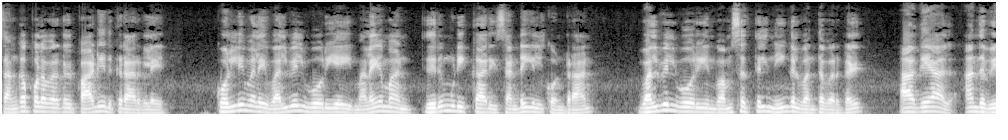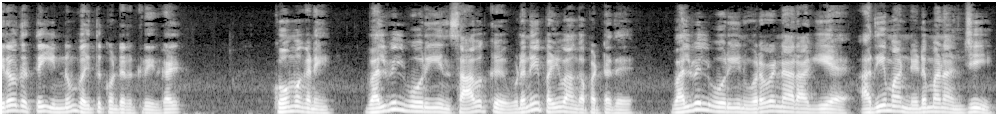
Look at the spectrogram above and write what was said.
சங்கப்புலவர்கள் பாடியிருக்கிறார்களே. கொல்லிமலை வல்வில் ஓரியை மலையமான் திருமுடிக்காரி சண்டையில் கொன்றான். வல்வில் ஓரியின் வம்சத்தில் நீங்கள் வந்தவர்கள். ஆகையால் அந்த விரோதத்தை இன்னும் வைத்துக் கொண்டிருக்கிறீர்கள். கோமகனே வல்வில் ஓரியின் சாவுக்கு உடனே பழிவாங்கப்பட்டது. வல்வில் ஓரியின் உறவினராகிய அதியமான் நெடுமன அஞ்சி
